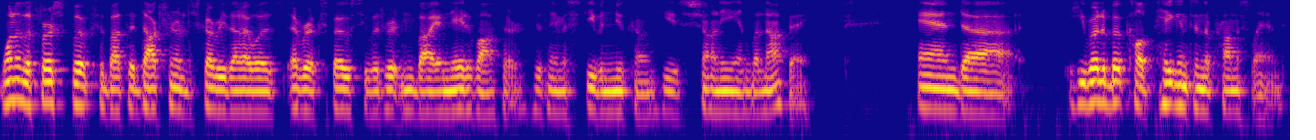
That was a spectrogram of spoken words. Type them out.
One of the first books about the doctrine of discovery that I was ever exposed to was written by a native author. His name is Steven Newcomb. He's Shawnee and Lenape. And uh, he wrote a book called Pagans in the Promised Land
